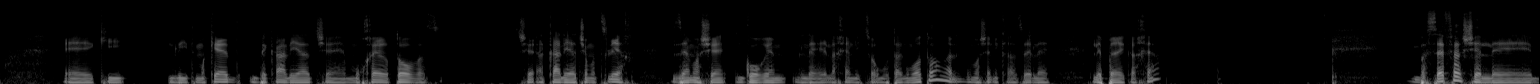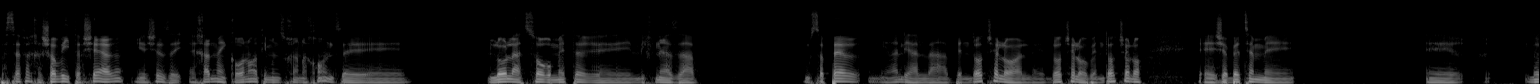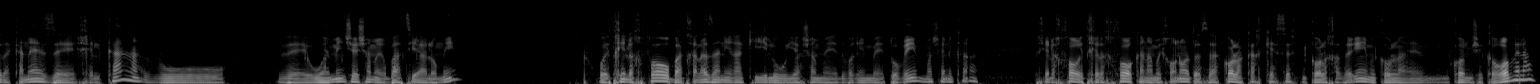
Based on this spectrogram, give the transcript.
אה, כי להתמקד בקהל יד שמוכר טוב, אז הקהל יד שמצליח, זה מה שגורם לכם ליצור מותג מאוד טוב, אבל מה שנקרא זה לפרק אחר. בספר של, אה, בספר חשוב והתעשר, יש איזה, אחד מהעקרונות, אם אני זוכר נכון, זה לא לעצור מטר אה, לפני הזהב. הוא מספר, נראה לי, על הבן דוד שלו, על דוד שלו או בן דוד שלו, אה, שבעצם, אה, אה, לא יודע, קנה איזה חלקה, והוא, והוא האמין שיש שם מרבץ יהלומים. הוא התחיל לחפור, בהתחלה זה נראה כאילו יש שם דברים טובים, מה שנקרא. התחיל לחפור, התחיל לחפור, קנה מכונות, עשה הכל, לקח כסף מכל החברים, מכל, מכל מי שקרוב אליו,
